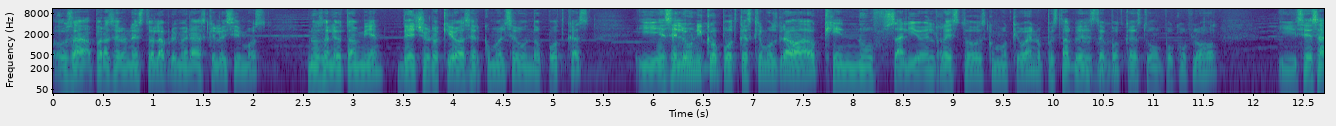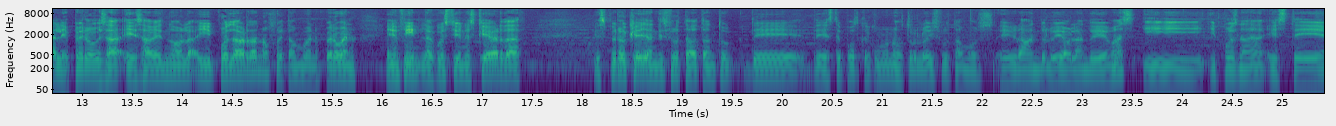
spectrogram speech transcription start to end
O sea, para ser honesto, la primera vez que lo hicimos no salió tan bien. De hecho, creo que iba a ser como el segundo podcast. Y es el único podcast que hemos grabado que no salió. El resto es como que, bueno, pues tal vez este podcast estuvo un poco flojo y se sale. Pero esa, esa vez no. La, y pues la verdad no fue tan bueno. Pero bueno, en fin, la cuestión es que de verdad. Espero que hayan disfrutado tanto de, este podcast como nosotros lo disfrutamos eh, grabándolo y hablando y demás. Y, pues nada, este.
